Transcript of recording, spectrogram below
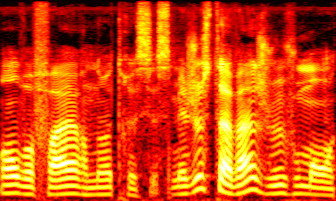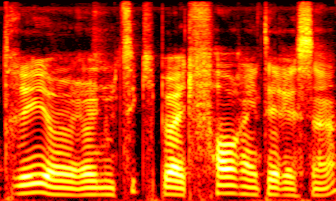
on va faire notre 6. Mais juste avant, je veux vous montrer un, outil qui peut être fort intéressant.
